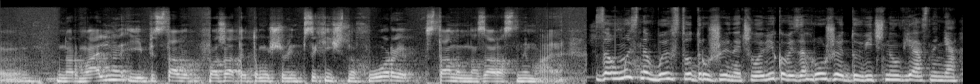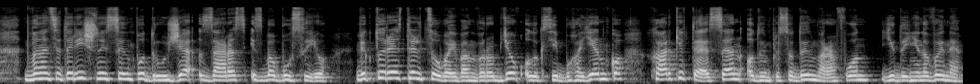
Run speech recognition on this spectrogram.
нормально і підстав вважати, тому що він психічно хворий, станом на зараз немає. За умисне вбивство дружини чоловікові загрожує довічне ув'язнення. 12-річний син подружжя зараз із бабусею. Вікторія Стрельцова, Іван Воробйов, Олексій Бугаєнко, Харків, ТСН 1+,1, Марафон. Єдині новини.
